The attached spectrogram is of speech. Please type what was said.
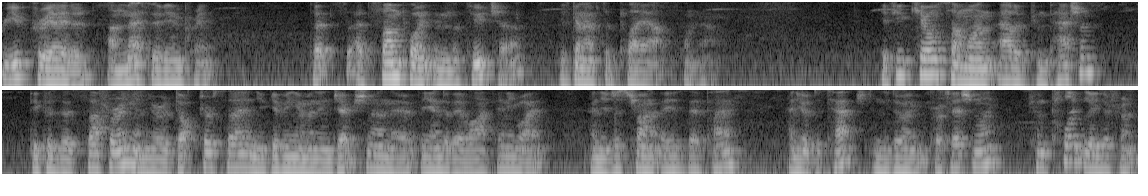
you've created a massive imprint that's at some point in the future is going to have to play out somehow. If you kill someone out of compassion because they're suffering and you're a doctor, say, and you're giving them an injection and they're at the end of their life anyway, and you're just trying to ease their pain, and you're detached and you're doing it professionally, completely different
